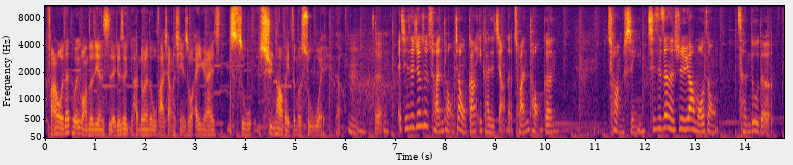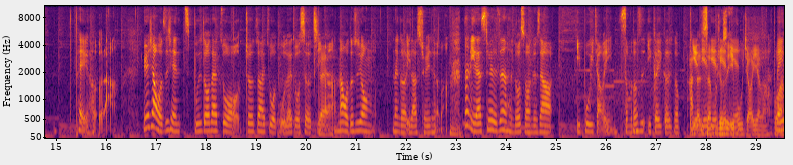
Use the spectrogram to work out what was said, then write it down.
反而我在推广这件事，哎，就是很多人都无法相信，说，哎、原来数讯号可以这么数位，这样。嗯，对，哎、其实就是传统，像我刚一开始讲的，传统跟创新，其实真的是要某种程度的。配合啦，因为像我之前不是都在做，就是在做图，在做设计嘛。那我都是用那个 Illustrator 嘛。嗯、那你 Illustrator 真的很多时候就是要一步一脚印，什么都是一个一个一个叠叠叠叠叠。人生不就是一步脚印吗？没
